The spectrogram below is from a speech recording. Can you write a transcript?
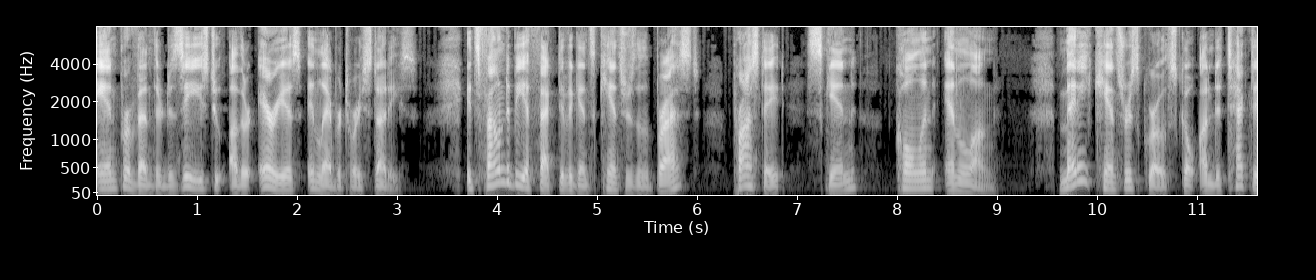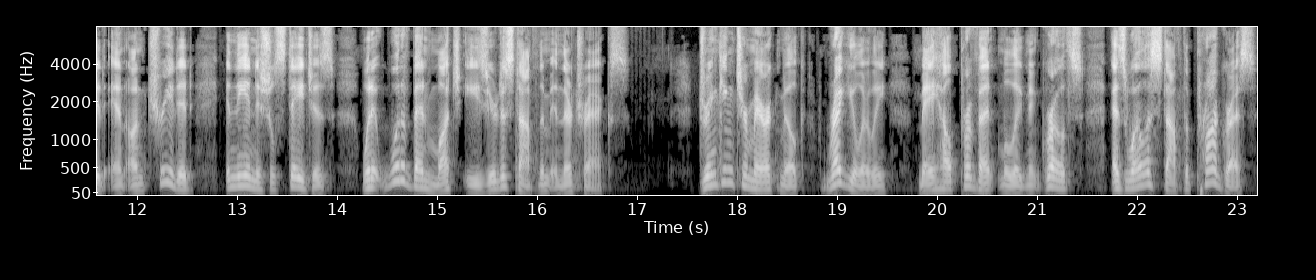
and prevent their disease to other areas in laboratory studies. It's found to be effective against cancers of the breast, prostate, skin, colon, and lung. Many cancerous growths go undetected and untreated in the initial stages when it would have been much easier to stop them in their tracks. Drinking turmeric milk regularly may help prevent malignant growths as well as stop the progress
